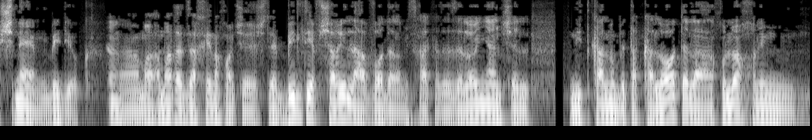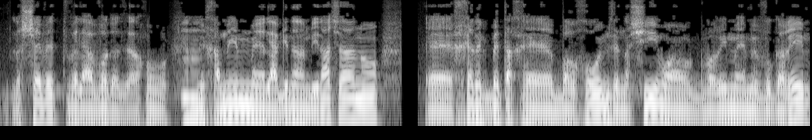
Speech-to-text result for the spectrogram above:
שניהם, בדיוק. כן. אמר, אמרת את זה הכי נכון שיש. זה בלתי אפשרי לעבוד על המשחק הזה. זה לא עניין של נתקלנו בתקלות, אלא אנחנו לא יכולים לשבת ולעבוד על זה. אנחנו mm-hmm. נלחמים אה, להגן על המדינה שלנו. אה, חלק בטח אה, ברחו, אם זה נשים או גברים מבוגרים.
